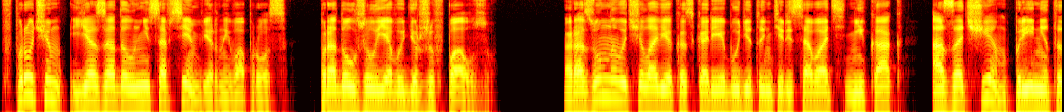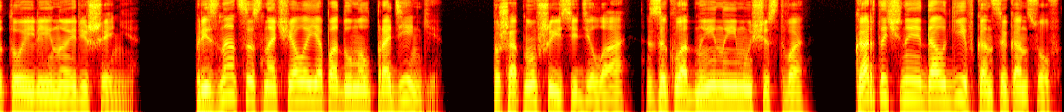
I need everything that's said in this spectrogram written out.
Впрочем, я задал не совсем верный вопрос. Продолжил я, выдержав паузу. Разумного человека скорее будет интересовать не как, а зачем принято то или иное решение. Признаться, сначала я подумал про деньги. Пошатнувшиеся дела, закладные на имущество, карточные долги, в конце концов,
